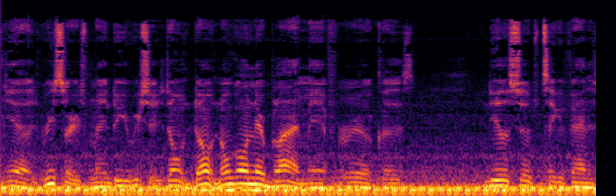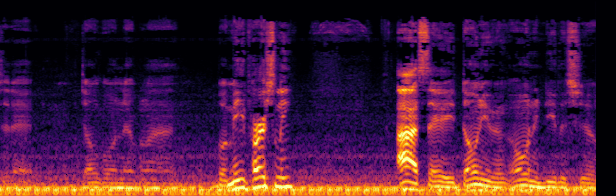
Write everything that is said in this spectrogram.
yeah, research, man. Do your research. Don't don't don't go in there blind, man, for real, because dealerships take advantage of that. Don't go in there blind. But me personally, I say don't even own a dealership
